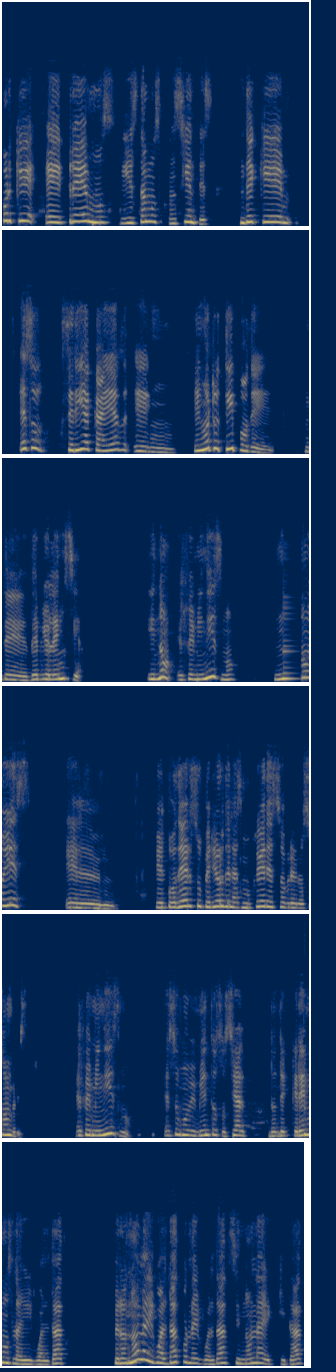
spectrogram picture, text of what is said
porque eh, creemos y estamos conscientes de que eso sería caer en, otro tipo de, de, violencia. Y no, el feminismo no es el, el poder superior de las mujeres sobre los hombres. El feminismo es un movimiento social donde queremos la igualdad, pero no la igualdad por la igualdad, sino la equidad,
